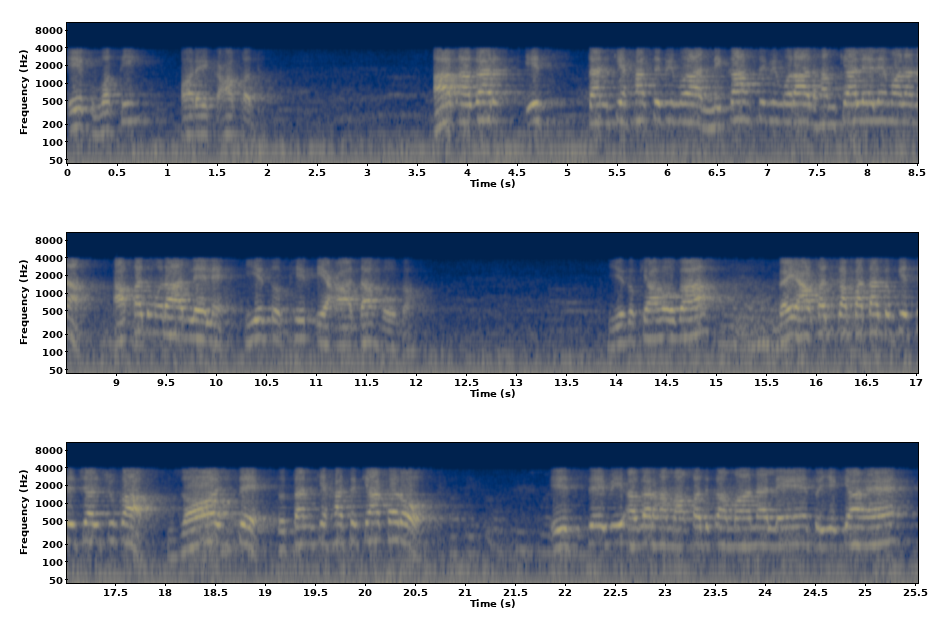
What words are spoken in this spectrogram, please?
ایک وقی اور ایک عقد۔ اب اگر اس تنکیحہ سے بھی مراد، نکاح سے بھی مراد ہم کیا لے لیں مولانا؟ عقد مراد لے لیں۔ یہ تو پھر اعادہ ہوگا۔ یہ تو کیا ہوگا؟ بھئی عقد کا پتہ تو کس سے چل چکا؟ زوج سے۔ تو تنکیحہ سے کیا کرو؟ اس سے بھی اگر ہم عقد کا معنی لیں تو یہ کیا ہے؟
